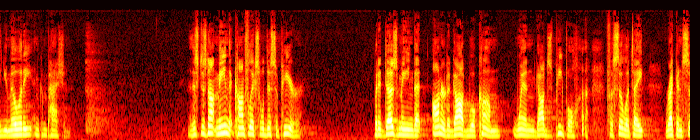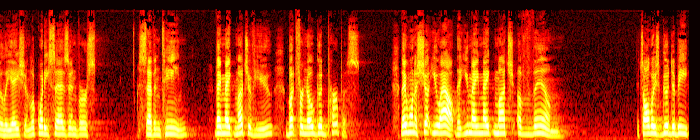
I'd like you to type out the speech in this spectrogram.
in humility and compassion. This does not mean that conflicts will disappear, but it does mean that honor to God will come when God's people facilitate reconciliation. Look what he says in verse 17. They make much of you, but for no good purpose. They want to shut you out that you may make much of them. It's always good to be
